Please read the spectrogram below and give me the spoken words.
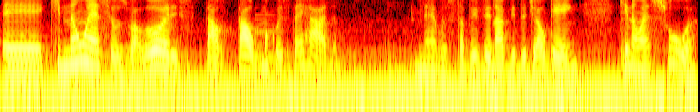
é, que não é seus valores, tá, tá alguma coisa está errada. Né? Você está vivendo a vida de alguém que não é sua.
